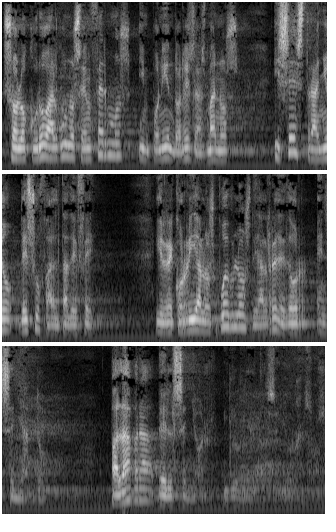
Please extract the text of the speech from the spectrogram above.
solo curó a algunos enfermos imponiéndoles las manos y se extrañó de su falta de fe. Y recorría los pueblos de alrededor enseñando. Palabra del Señor. Gloria a ti, Señor Jesús.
